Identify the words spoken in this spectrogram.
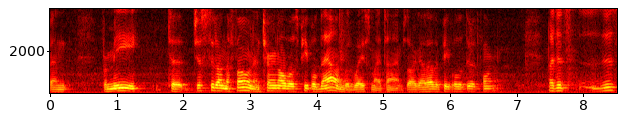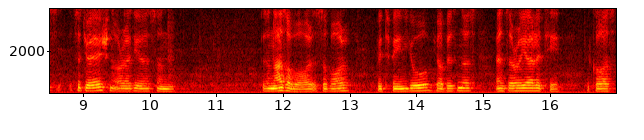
And for me, to just sit on the phone and turn all those people down would waste my time. So I got other people to do it for me. But it's this situation already is an is another wall, is a wall between you, your business, and the reality. Because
